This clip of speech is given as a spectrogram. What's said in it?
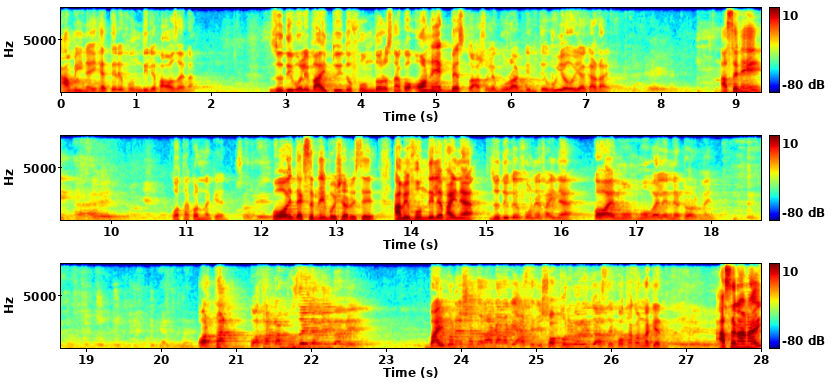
কামই নাই, হেতেরে ফোন দিলে পাওয়া যায় না। যদি বলি, ভাই, তুই তো ফোন ধরস না। কো অনেক ব্যস্ত, আসলে গোড়ার ডিমতে হুইয়া হুইয়া কাটায়। আসেনি কথা কর না কেন? ওই দেখছেন নি বৈশা রয়েছে আমি ফোন দিলে পাই না, যদি কেউ ফোনে পাই না, কয় মোবাইলে নেটওয়ার্ক নাই। অর্থাৎ কথাটা বুঝাইলাম এইভাবে। ভাই বোনের সাথে রাগারাগি আসেনি সব পরিবারই তো আছে, কথা কন না কেন? আছে না নাই?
